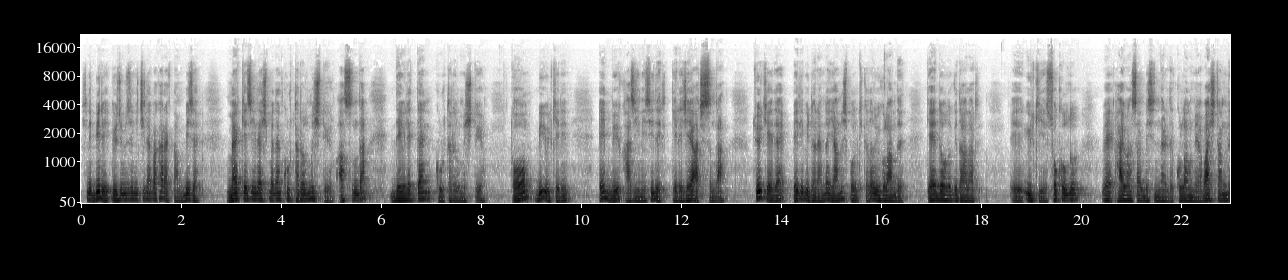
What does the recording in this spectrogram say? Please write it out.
Şimdi biri gözümüzün içine bakaraktan bize merkezileşmeden kurtarılmış diyor. Aslında devletten kurtarılmış diyor. Tohum bir ülkenin en büyük hazinesidir geleceği açısından. Türkiye'de belli bir dönemde yanlış politikalar uygulandı. GDO'lu gıdalar e, ülkeye sokuldu ve hayvansal besinlerde kullanılmaya başlandı.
